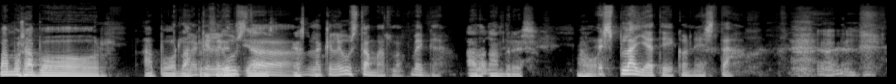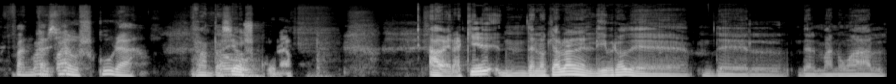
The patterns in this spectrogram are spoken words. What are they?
Vamos a por, a por las la que Le gusta, la que le gusta a Marlock, venga. A don Andrés. Expláyate con esta. Fantasía oscura. Fantasía oh. oscura. A ver, aquí de lo que habla en el libro del, del manual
